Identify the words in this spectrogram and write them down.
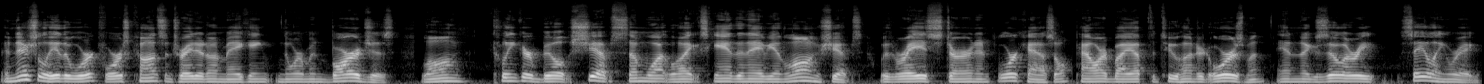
Initially, the workforce concentrated on making Norman barges, long clinker built ships somewhat like Scandinavian longships, with raised stern and forecastle, powered by up to 200 oarsmen, and an auxiliary sailing rig.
